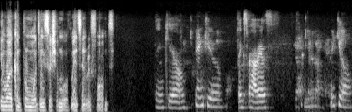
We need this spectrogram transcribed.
your work on promoting social movements and reforms. Thank you. Thank you. Thanks for having us. Yeah. Thank you.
